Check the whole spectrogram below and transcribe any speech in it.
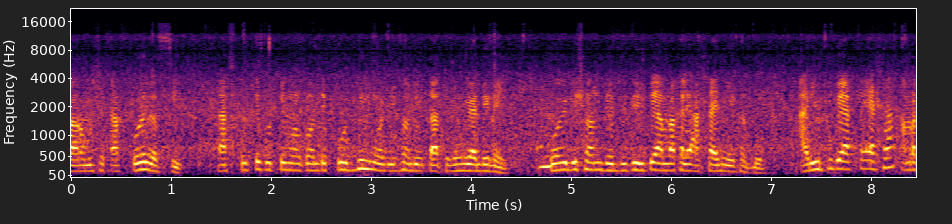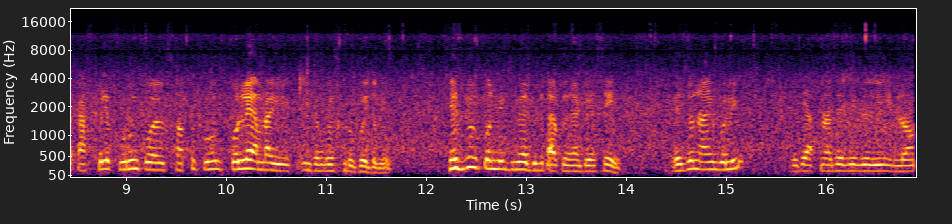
বারো মাসে কাজ করে যাচ্ছি। কাজ করতে করতে যে প্রতিদিন মোটিভেশন দিবে তার তো কোনো গ্যারান্টি নেই। মোটিভেশন দিতে আমরা খালি আশায় নিয়ে থাকব। আর ইউটিউবে একটাই আশা, আমরা কাজ করলে পূরণ সত্য পূরণ করলে আমরা ইনকাম শুরু করে দেবো। ফেসবুক কোন দিন দিবে তার কোনো গ্যারান্টি আছে? এই জন্য আমি বলি যদি আপনাদের যদি লং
